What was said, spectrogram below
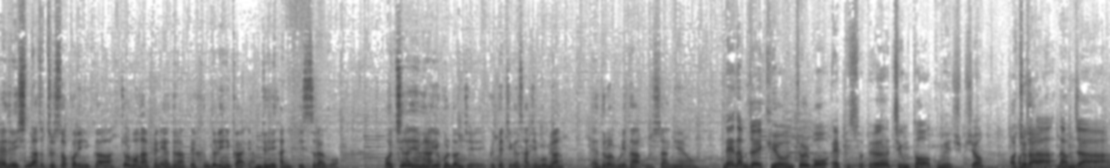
애들이 신나서 들썩거리니까 쫄보 남편이 애들한테 흔들리니까 얌전히 한 있으라고. 어찌나 예민하게 굴던지. 그때 찍은 사진 보면 애들 얼굴이 다 울상이에요. 내 남자의 귀여운 쫄보 에피소드 지금부터 공유해 주십시오. 어쩌다 남자.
